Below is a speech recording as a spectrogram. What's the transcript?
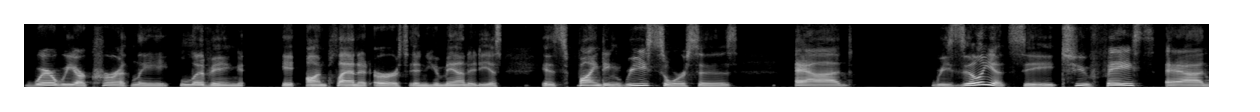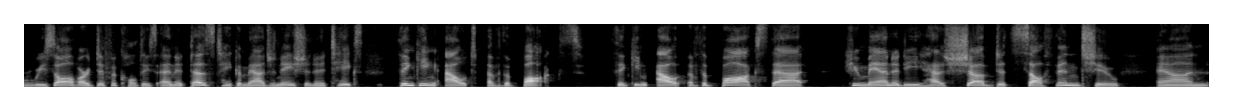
where we are currently living on planet Earth in humanity is is finding resources and resiliency to face and resolve our difficulties. And it does take imagination. It takes thinking out of the box, thinking out of the box that humanity has shoved itself into and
